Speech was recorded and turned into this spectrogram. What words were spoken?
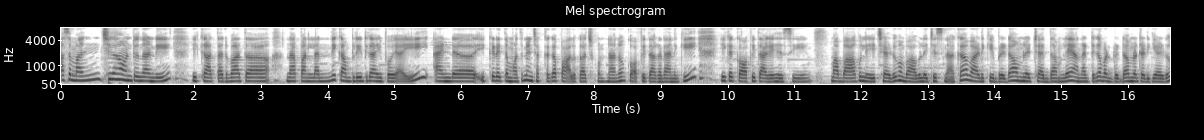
అసలు మంచిగా ఉంటుందండి. ఇక ఆ తర్వాత నా పనులన్నీ కంప్లీట్గా అయిపోయాయి. అండ్ ఇక్కడైతే మాత్రం నేను చక్కగా పాలు కాచుకుంటున్నాను కాఫీ తాగడానికి. ఇక కాఫీ తాగేసేసి మా బాబు లేచాడు. మా బాబు లేచేసినాక వాడికి బ్రెడ్ ఆమ్లెట్ చేద్దాంలే అన్నట్టుగా వాడు బ్రెడ్ ఆమ్లెట్ అడిగాడు.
